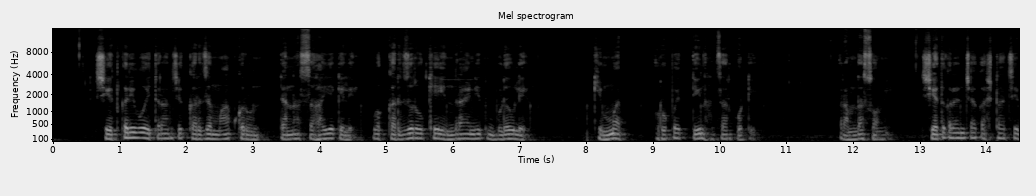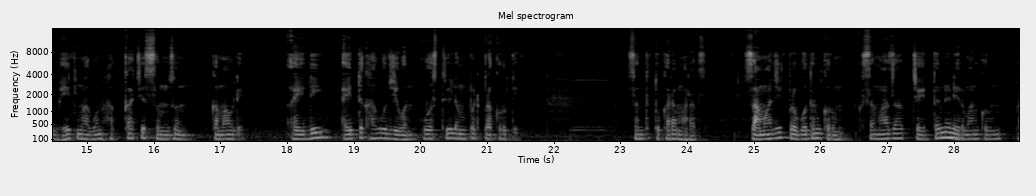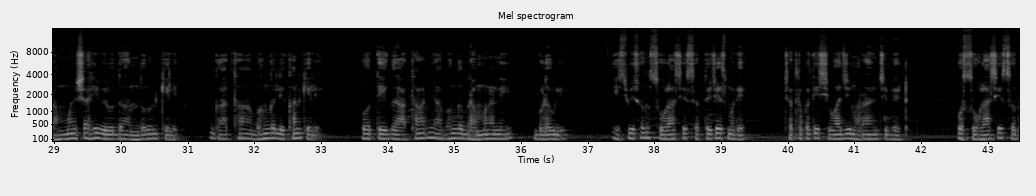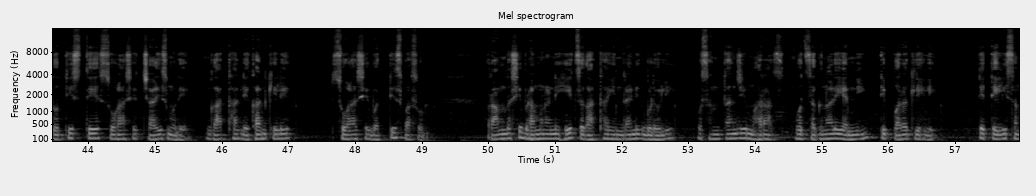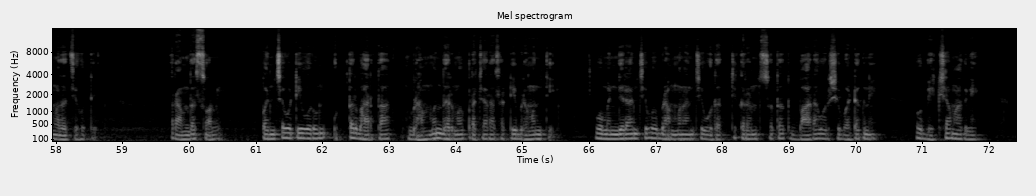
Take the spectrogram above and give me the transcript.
शेतकरी व इतरांचे कर्ज माफ करून त्यांना सहाय्य केले व कर्जरोखे इंद्रायणीत बुडवले. किंमत रुपये तीन हजार कोटी. रामदास स्वामी शेतकऱ्यांच्या कष्टाचे भीक मागून हक्काचे समजून कमावले. ऐदी ऐतखाऊ जीवन व स्त्रीलंपट प्रकृती. संत तुकाराम महाराज सामाजिक प्रबोधन करून समाजात चैतन्य निर्माण करून ब्राह्मणशाही विरुद्ध आंदोलन केले. गाथा अभंग लिखाण केले. व ते गाथा आणि अभंग ब्राह्मणांनी बुडवली. इसवी सन सोळाशे सत्तेचाळीसमध्ये छत्रपती शिवाजी महाराजांची भेट व सोळाशे सदोतीस ते सोळाशे चाळीसमध्ये गाथा लेखन केले. सोळाशे बत्तीसपासून रामदासी ब्राह्मणांनी हीच गाथा इंद्रायणीत बुडवली व संतांजी महाराज व जगनाळे यांनी ती परत लिहिली. ते तेली समाजाचे होते. रामदास स्वामी पंचवटीवरून उत्तर भारतात ब्राह्मण धर्म प्रचारासाठी भ्रमंती व मंदिरांचे व ब्राह्मणांचे उदात्तीकरण सतत बारा वर्षे भटकणे व भिक्षा मागणे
